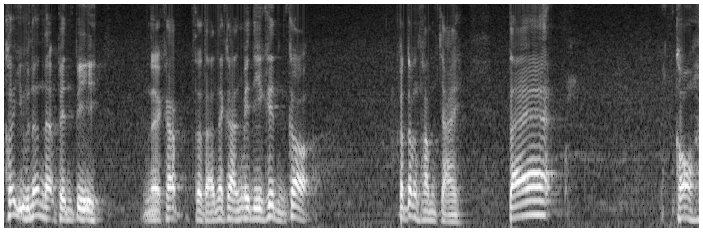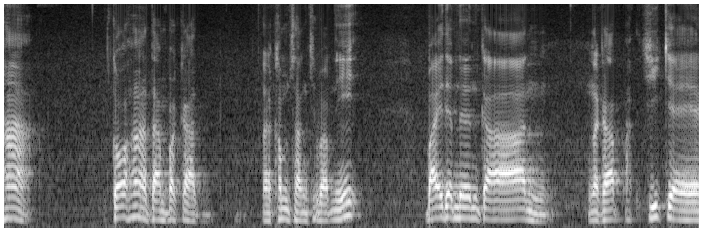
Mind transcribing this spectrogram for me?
เขาอยู่นั่นแหะเป็นปี นะครับสถานการณ์ไม่ดีขึ้นก็ก็ต้องทำใจ แต่ข้อห้าข้อห้าตามประกาศเอ่อคำสั่งฉบับนี้ ไปดำเนินการนะครับ ชี้แจง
